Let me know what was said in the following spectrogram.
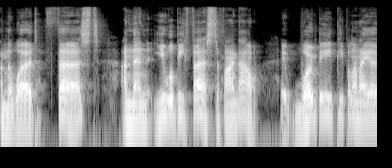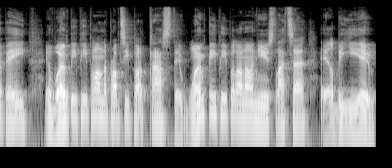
and the word first, and then you will be first to find out. It won't be people on AOB. It won't be people on the Property Podcast. It won't be people on our newsletter. It'll be you.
